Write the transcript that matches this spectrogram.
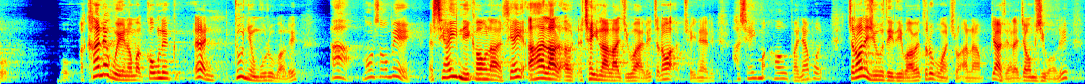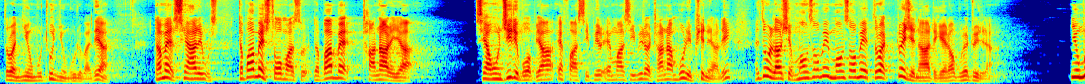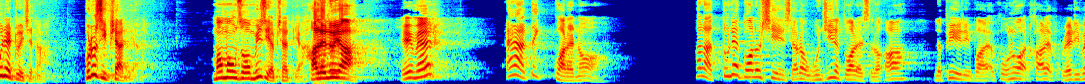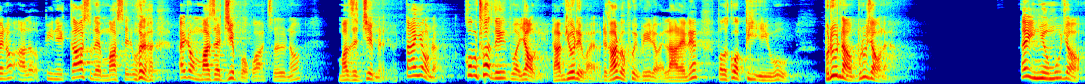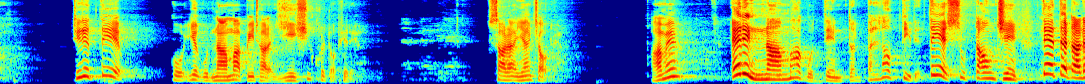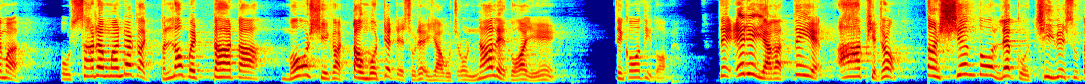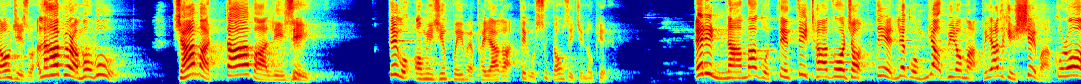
ဟိုအခန်းထဲဝင်တော့မှကုန်းလေးအဲ့ဒါဒုညုံမှုတို့ပါလေ အာမောင်ဆောင်မင်းဆရာကြီးနေကောင်းလားဆရာကြီးအားလာအချိန်လာလာယူရလေကျွန်တော်အချိန်နဲ့လေဟာဆရာကြီးမအောင်ဘာညာပေါ့ကျွန်တော်လည်းယူသေးသေးပါပဲသူတို့ပုံကကျွန်တော်အလားပြကြတယ်အကြောင်းမရှိပါဘူးလေသူတို့ညုံမှုထုညုံမှုတွေပါတဲ့ဒါမဲ့ဆရာတွေ department store မှာဆို department ဌာနတွေကဆရာဝန်ကြီးတွေပေါ့ဗျာ FRC ပြီးတော့ MRC ပြီးတော့ဌာနမှုတွေဖြစ်နေတာလေအဲသူတို့လောက်ရှင်မောင်ဆောင်မင်းမောင်ဆောင်မင်းသူတို့တွေ့ကျင်တာတကယ်တော့ဘူးတွေ့ကျင်တာညုံမှုနဲ့တွေ့ကျင်တာဘုရုစီဖြတ်နေရတာမောင်မောင်စော်မင်းစီဖြတ်နေရဟာလေလုယာအာမင် အဲ့ဒါတိတ်กว่าတယ်နော်ဟာလားသူနဲ့သွားလို့ရှိရင်ဆရာတော်ဝန်ကြီးနဲ့သွားတယ်ဆိုတော့အာလက်ဖေးတွေပါအကုန်လုံးကတခါလေ ready ပဲနော်အားလုံးပီနေကားဆိုလဲ master အဲ့တော့ master jeep ပေါ့ကွာဆိုတော့နော် master jeep နဲ့တန်းရောက်တာကိုမထွက်သေးသူကရောက်တယ်ဒါမျိုးတွေပါတကားတော့ဖွင့်ပေးတယ်ပဲလာတယ်လေပေါ်တော့ကိုက PA ကိုဘုရုနောင်ဘုရုကြောင့်လဲအဲ့ညုံမှုကြောင့်ဒီနေ့တဲ့ကိုရက်ကိုနာမပေးထားတဲ့ယေရှုခရစ်တော်ဖြစ်တယ်စာရန်အရန်ကြောက်တယ်အာမင် အဲ့ဒီနာမကိုသင်ဘလောက်သိတယ်တဲ့ရဲ့ဆုတောင်းခြင်းတဲ့တက်တာထဲမှာဟိုစာရမဏတ်ကဘလောက်ပဲတာတာမောရှေကတောင်ပေါ်တက်တယ်ဆိုတဲ့အရာကိုကျွန်တော်နားလည်သွားရင်သင်ကောသိသွားမယ်တဲ့အဲ့ဒီအရာကသင်ရဲ့အားဖြစ်တော့တန်ရှင်းသောလက်ကိုချီ၍ဆုတောင်းခြင်းဆိုတာအလားပြောတာမဟုတ်ဘူးဂျားမှာတားပါလေစေတဲ့ကိုအောင်မြင်ခြင်းပေးမယ်ဖခင်ကတဲ့ကိုဆုတောင်းစေခြင်းလို့ဖြစ်တယ် အဲ့ဒီနာမကိုသင်သိထားသောကြောင့်သင်ရဲ့လက်ကိုမြောက်ပြီးတော့မှဘုရားသခင်ရှေ့မှာကိုရော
